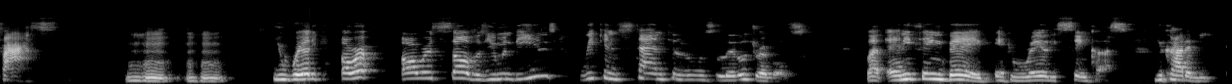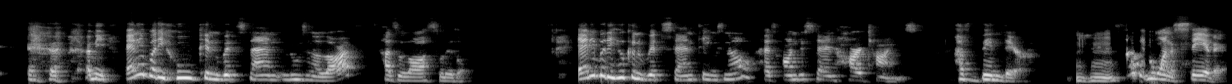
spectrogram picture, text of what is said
fast. Mm-hmm, mm-hmm. You really, our ourselves as human beings, we can stand to lose little dribbles, but anything big, it really sink us. You gotta be. I mean, anybody who can withstand losing a lot has lost little. Anybody who can withstand things now has understand hard times, have been there. Mm-hmm. Some people want to stay there,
